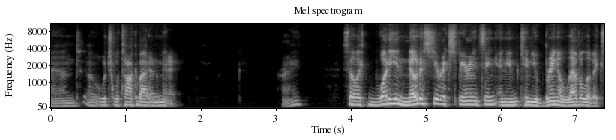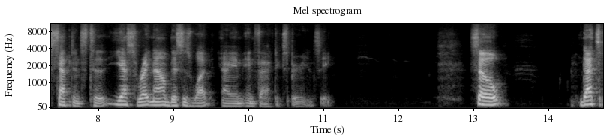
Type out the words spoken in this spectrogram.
and uh, which we'll talk about in a minute. Right. So, like, what do you notice you're experiencing? And can you bring a level of acceptance to, yes, right now, this is what I am in fact experiencing? So, that's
